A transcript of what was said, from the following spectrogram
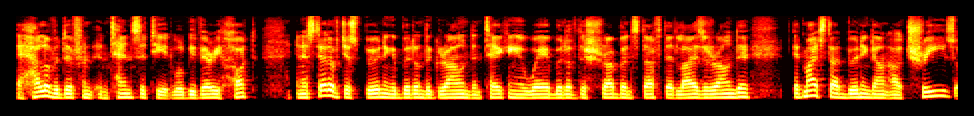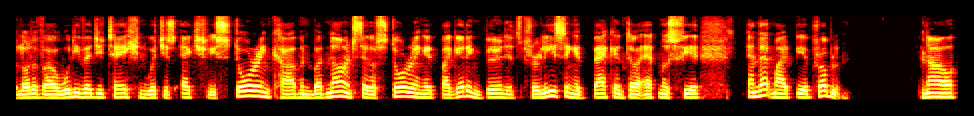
a hell of a different intensity. It will be very hot, and instead of just burning a bit on the ground and taking away a bit of the shrub and stuff that lies around there, it might start burning down our trees, a lot of our woody vegetation, which is actually storing carbon. But now instead of storing it by getting burned, it's releasing it back into our atmosphere, and that might be a problem. Now,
